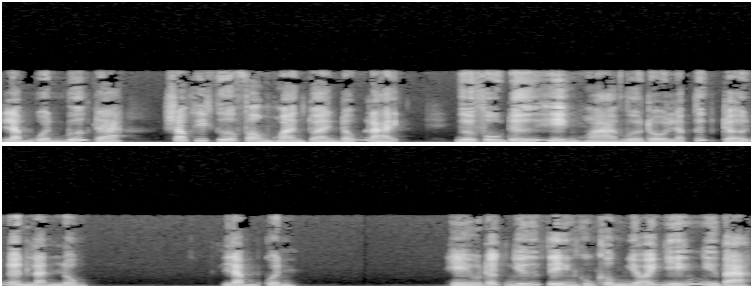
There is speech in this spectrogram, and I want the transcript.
Lâm Quỳnh bước ra, sau khi cửa phòng hoàn toàn đóng lại, người phụ nữ hiền hòa vừa rồi lập tức trở nên lạnh lùng. Lâm Quỳnh Hiều đất giữ tiện cũng không giỏi diễn như bà.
